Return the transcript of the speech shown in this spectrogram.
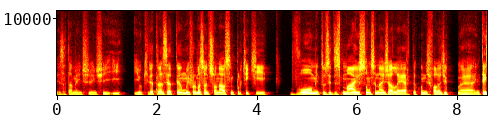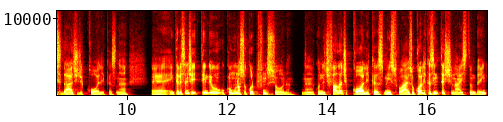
exatamente, gente. E, e, eu queria trazer até uma informação adicional, assim, por que, que vômitos e desmaios são sinais de alerta quando a gente fala de é, intensidade de cólicas, né? É interessante entender como o nosso corpo funciona. Né? Quando a gente fala de cólicas menstruais, ou cólicas intestinais também,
